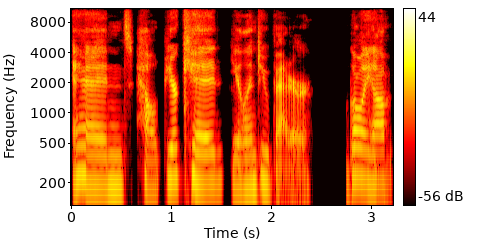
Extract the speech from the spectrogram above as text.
and help your kid heal and do better going off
